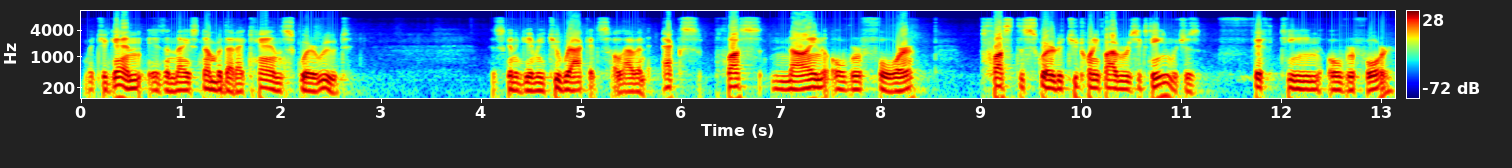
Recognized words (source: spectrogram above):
which again is a nice number that I can square root. This is going to give me two brackets. I'll have an x plus 9 over 4 plus the square root of 225 over 16, which is 15 over 4,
